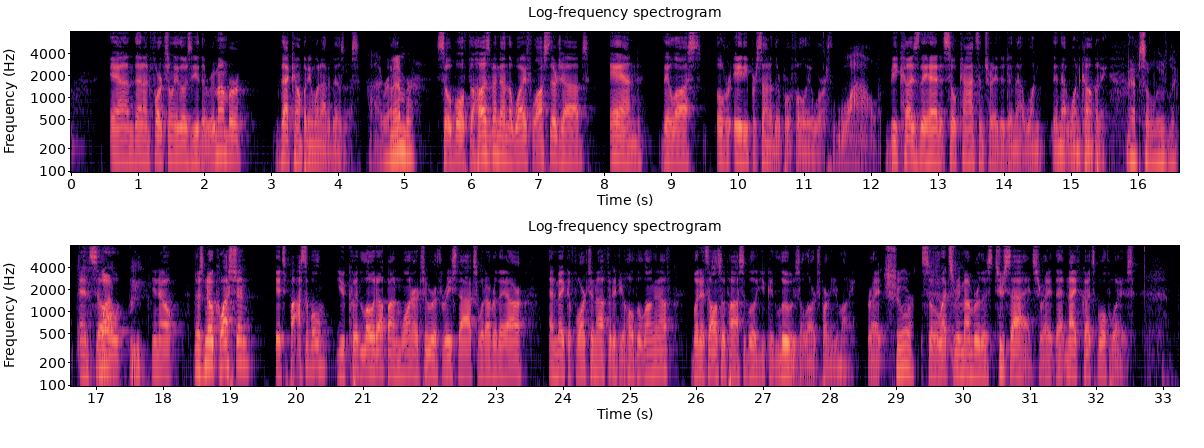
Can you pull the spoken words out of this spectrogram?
and then, unfortunately, those of you that remember, that company went out of business. I remember. Right? So both the husband and the wife lost their jobs, and they lost over 80% of their portfolio worth. Wow. Because they had it so concentrated in that one in that one company. Absolutely. And so, wow. you know, there's no question it's possible. You could load up on one or two or three stocks, whatever they are, and make a fortune off it if you hold it long enough but it's also possible you could lose a large part of your money, right? Sure. So let's remember there's two sides, right? That knife cuts both ways.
